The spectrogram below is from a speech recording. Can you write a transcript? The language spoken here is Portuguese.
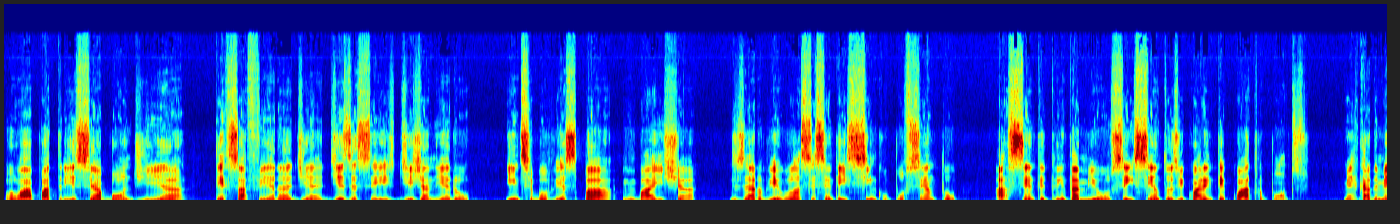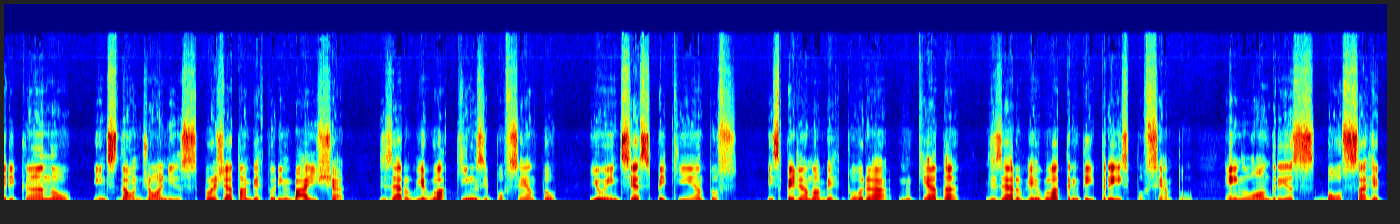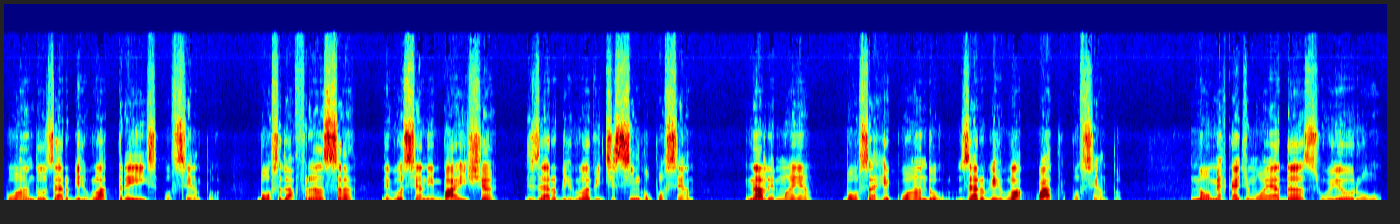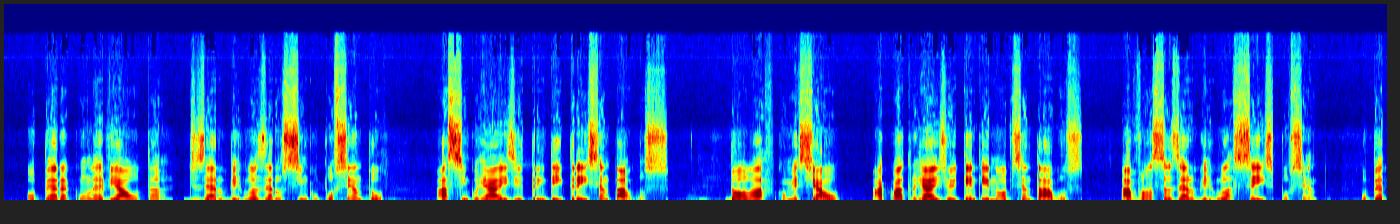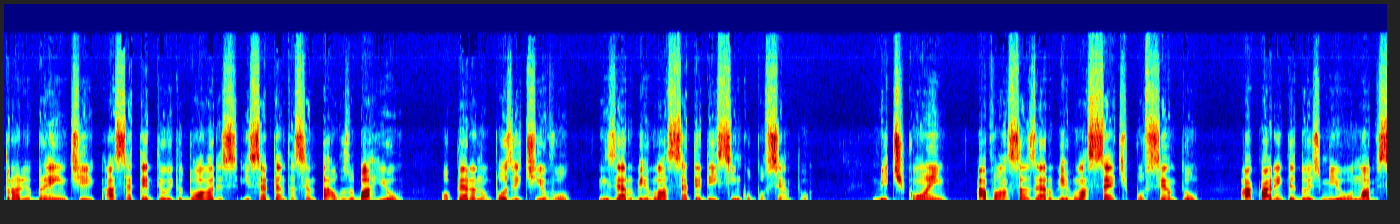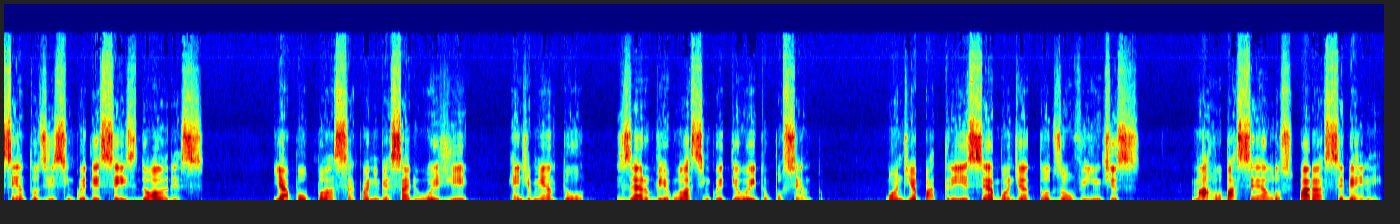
Olá, Patrícia, bom dia. Terça-feira, dia 16 de janeiro, índice Bovespa em baixa de 0,65% a 130.644 pontos. Mercado americano, índice Dow Jones projeta uma abertura em baixa de 0,15% e o índice SP 500 espelhando uma abertura em queda de 0,33%. Em Londres, bolsa recuando 0,3%. Bolsa da França negociando em baixa de 0,25%. E na Alemanha, bolsa recuando 0,4%. No mercado de moedas, o euro opera com leve alta de 0,05% a R$ 5,33. Dólar comercial a R$ 4,89, avança 0,6%. O petróleo Brent a 78 dólares e 70 centavos o barril opera no positivo em 0,75%. Bitcoin avança 0,7% a 42.956 dólares. E a poupança com aniversário hoje, rendimento de 0,58%. Bom dia, Patrícia. Bom dia a todos os ouvintes. Marlo Barcelos para a CBN.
